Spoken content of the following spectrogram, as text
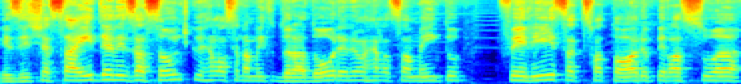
existe essa idealização de que o relacionamento duradouro ele é um relacionamento feliz, satisfatório pela sua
